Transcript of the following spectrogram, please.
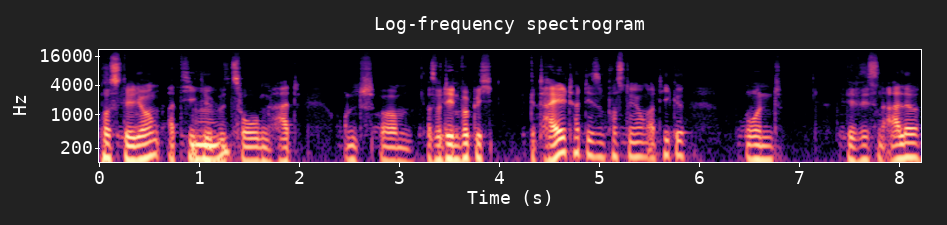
Postillon-Artikel Mhm. bezogen hat. Und ähm, also den wirklich geteilt hat, diesen Postillon-Artikel. Und wir wissen alle,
